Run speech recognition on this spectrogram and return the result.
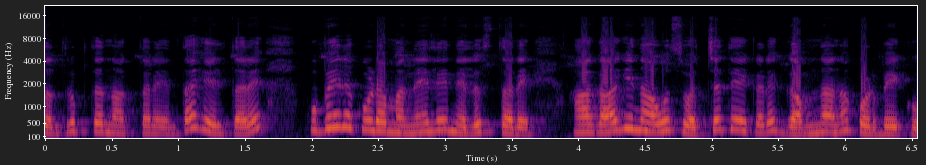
ಸಂತೃಪ್ತನಾಗ್ತಾರೆ ಅಂತ ಹೇಳ್ತಾರೆ. ಕುಬೇರ ಕೂಡ ಮನೆಯಲ್ಲೇ ನೆಲೆಸ್ತಾರೆ. ಹಾಗಾಗಿ ನಾವು ಸ್ವಚ್ಛತೆಯ ಕಡೆ ಗಮನನ ಕೊಡಬೇಕು.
